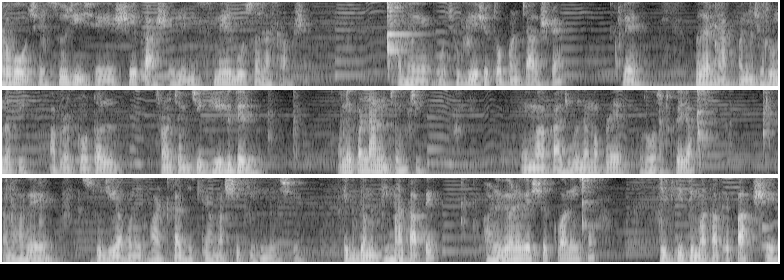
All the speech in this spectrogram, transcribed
રવો છે, સૂજી છે એ શેકાશે એટલે એની સ્મેલ બહુ સરસ આવશે. અને ઓછું ઘી હશે તો પણ ચાલશે. એટલે વધારે નાખવાની જરૂર નથી. આપણે ટોટલ ત્રણ ચમચી ઘી લીધેલું અને પણ નાની ચમચી. એમાં કાજુ બદામ આપણે રોસ્ટ કર્યા અને હવે સૂજી આપણે એક વાટકા જેટલી આમાં શેકી લઈએ છીએ. એકદમ ધીમા તાપે, હળવે હળવે શેકવાની છે. જેટલી ધીમા તાપે પાકશે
